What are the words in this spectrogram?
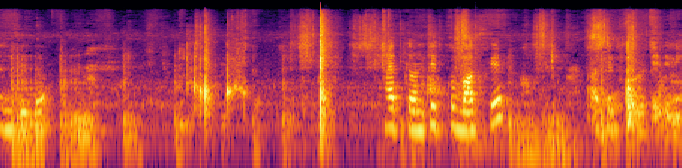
ಅನಿಸಿದ್ದು ಅದಕ್ಕೆ ಒಂದು ಚಿಕ್ಕ ಬಾಕ್ಸ್ಗೆ ಹಾಕಿಟ್ಕೊಬಿಟ್ಟಿದ್ದೀನಿ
